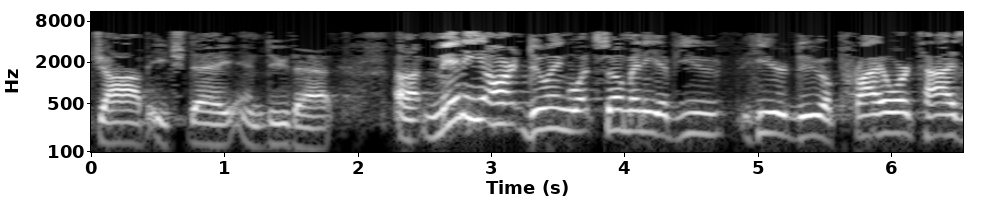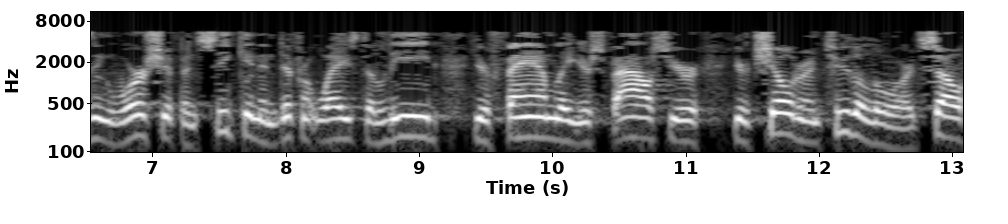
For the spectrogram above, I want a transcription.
job each day and do that. Uh, many aren't doing what so many of you here do of prioritizing worship and seeking in different ways to lead your family, your spouse, your, your children to the Lord. So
